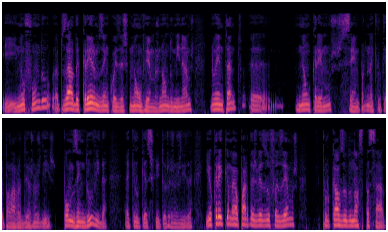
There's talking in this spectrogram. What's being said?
E, no fundo, apesar de crermos em coisas que não vemos, não dominamos, no entanto, uh, não cremos sempre naquilo que a palavra de Deus nos diz. Pomos em dúvida aquilo que as Escrituras nos dizem. E eu creio que a maior parte das vezes o fazemos por causa do nosso passado.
